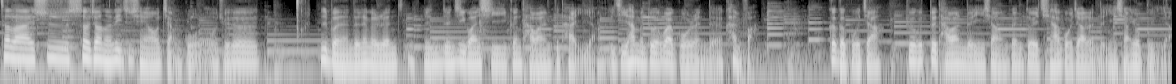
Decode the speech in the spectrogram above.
再来是社交能力，之前有讲过了。我觉得日本人的那个人人人际关系跟台湾不太一样，以及他们对外国人的看法，各个国家就对台湾人的印象跟对其他国家人的印象又不一样。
